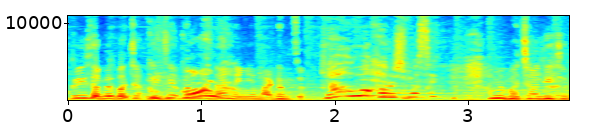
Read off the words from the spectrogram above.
प्लीज़ हमें बचा लीजिए हमें मारना नहीं है मैडम से। क्या हुआ करिश्मा सिंह? हमें बचा लीजिए।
